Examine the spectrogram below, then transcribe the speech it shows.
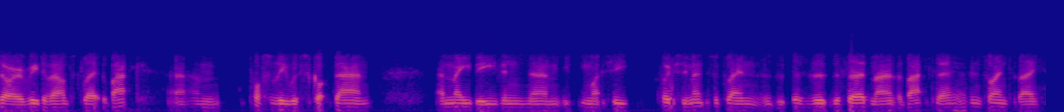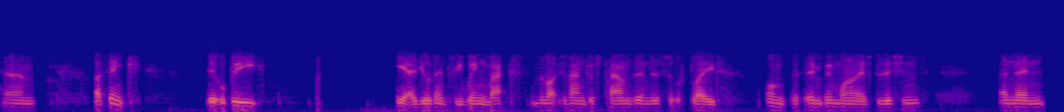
Jairo Riedewald to play at the back, um, possibly with Scott Dann, and maybe even um, you, might see Fosu Mensah playing as, the, the, third man at the back there, having signed today. Um, I think it'll be yeah, you'll then see wing backs, the likes of Andros Townsend has sort of played on in, in one of those positions, and then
